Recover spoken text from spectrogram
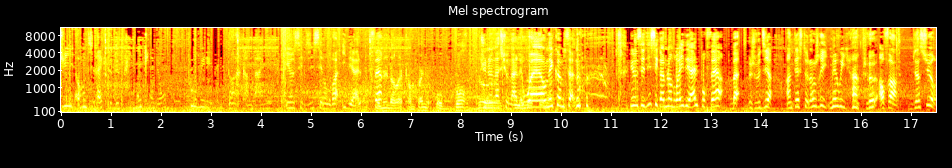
suis en direct depuis mon camion, paumé dans la campagne. Et on s'est dit, c'est l'endroit idéal pour faire... Paumé dans la campagne, au bord d'une nationale. Ouais, on est comme ça, nous. Et on s'est dit, c'est quand même l'endroit idéal pour faire, bah, je veux dire, un test lingerie. Mais oui, je, enfin, bien sûr,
